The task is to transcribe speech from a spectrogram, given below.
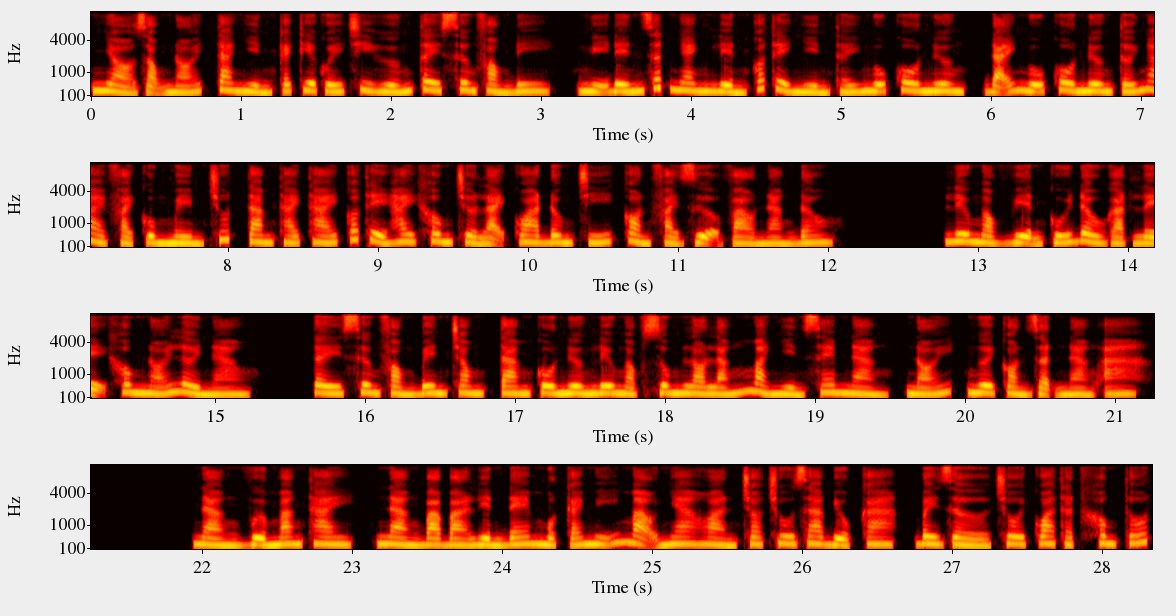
nhỏ giọng nói ta nhìn cái kia quế chi hướng tây xương phòng đi, nghĩ đến rất nhanh liền có thể nhìn thấy ngũ cô nương, đãi ngũ cô nương tới ngài phải cùng mềm chút tam thái thái có thể hay không trở lại qua đồng chí còn phải dựa vào nàng đâu. Lưu Ngọc Viện cúi đầu gạt lệ không nói lời nào. Tây xương phòng bên trong tam cô nương Lưu Ngọc Dung lo lắng mà nhìn xem nàng, nói, ngươi còn giận nàng a à. Nàng vừa mang thai, nàng bà bà liền đem một cái mỹ mạo nha hoàn cho Chu gia biểu ca, bây giờ trôi qua thật không tốt.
